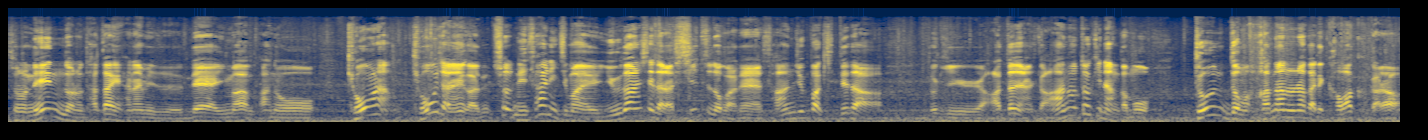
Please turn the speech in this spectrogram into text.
その粘度の高い鼻水で今あのー今日なん今日じゃねえか。ちょっと23日前油断してたら湿度がね30%切ってた時あったじゃないですか。あの時なんかもうどんどん鼻の中で乾くから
